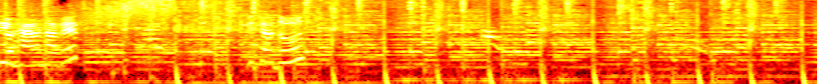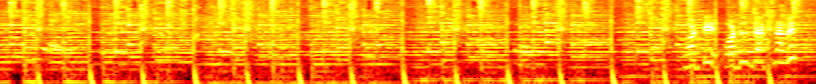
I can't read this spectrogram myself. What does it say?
you have, Navid? Which are those? What is, what is that, Navid?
